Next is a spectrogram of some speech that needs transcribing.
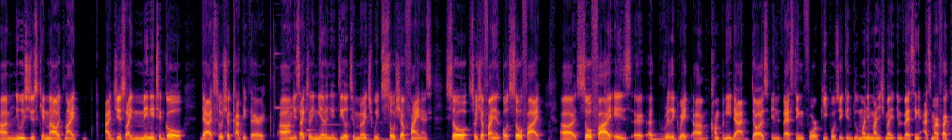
Um, news just came out like I just like minute ago that social capital um, is actually nearing a deal to merge with social finance. So social finance or SoFi. Uh, SoFi is a, a really great um, company that does investing for people. So you can do money management, investing. As a matter of fact,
